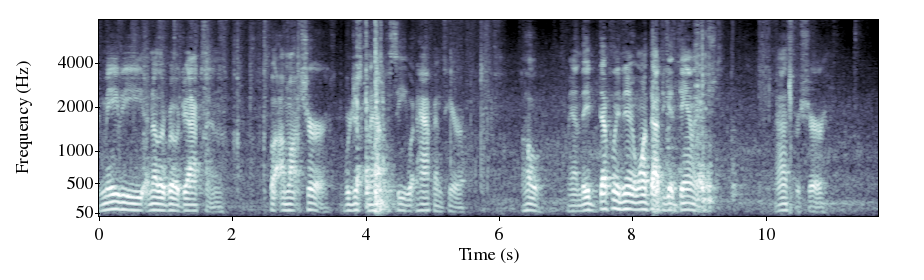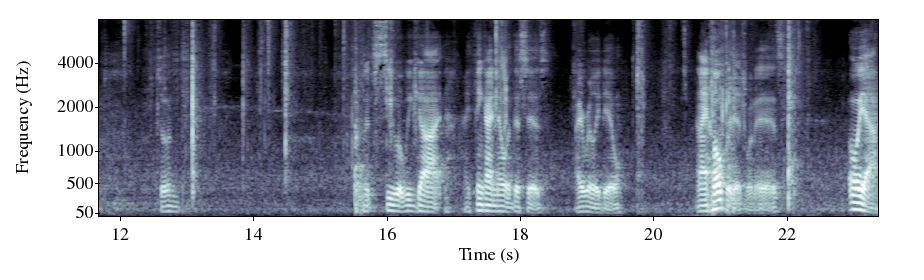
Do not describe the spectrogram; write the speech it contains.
Maybe another Bo Jackson, but I'm not sure. We're just going to have to see what happens here. Oh, man, they definitely didn't want that to get damaged. That's for sure. So, let's see what we got. I think I know what this is. I really do. And I hope it is what it is. Oh, yeah.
